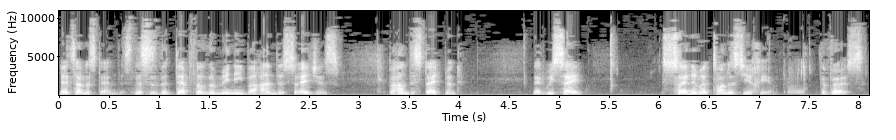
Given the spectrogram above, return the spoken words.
Let's understand this. This is the depth of the meaning behind the sages, behind the statement that we say, the verse.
